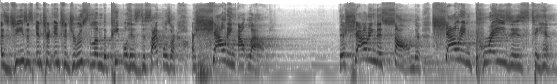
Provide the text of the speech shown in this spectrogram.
As Jesus entered into Jerusalem, the people, his disciples, are, are shouting out loud. They're shouting this psalm, they're shouting praises to him.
